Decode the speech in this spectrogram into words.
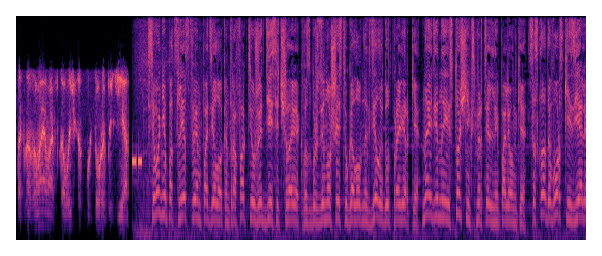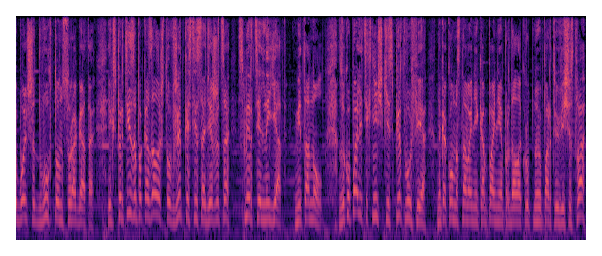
так называемая в кавычках культура питья. Сегодня под следствием по делу о контрафакте уже 10 человек. Возбуждено 6 уголовных дел, идут проверки. Найденный источник смертельной паленки. Со склада в Орске изъяли больше двух тонн суррогата. Экспертиза показала, что в жидкости содержится смертельный яд – метанол. Закупали технический спирт в Уфе. На каком основании компания продала крупную партию вещества,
